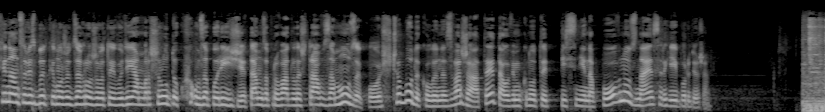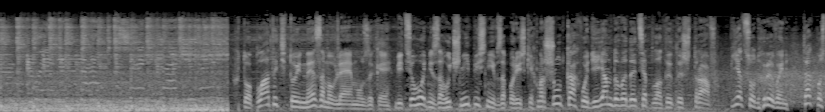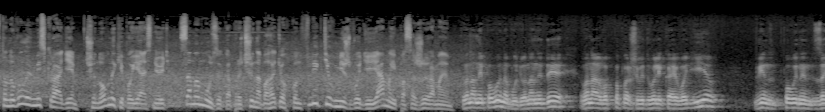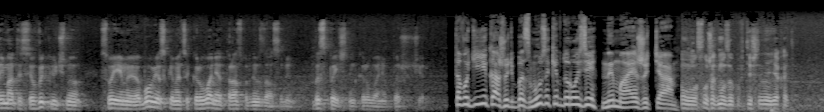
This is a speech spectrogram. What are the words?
Фінансові збитки можуть загрожувати водіям маршруток у Запоріжжі. Там запровадили штраф за музику. Що буде, коли не зважати та увімкнути пісні на повну, знає Сергій Бордюжа. Хто платить, той не замовляє музики. Від сьогодні за гучні пісні в запорізьких маршрутках водіям доведеться платити штраф 500 гривень. Так постановили в міськраді. Чиновники пояснюють, саме музика причина багатьох конфліктів між водіями і пасажирами. Вона не повинна бути, вона не де. Вона, по-перше, відволікає водіїв. Він повинен займатися виключно своїми обов'язками. Це керування транспортним засобом, безпечним керуванням в першу чергу. Та водії кажуть, без музики в дорозі немає життя. Ну, слушать музыку в тишине ехать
